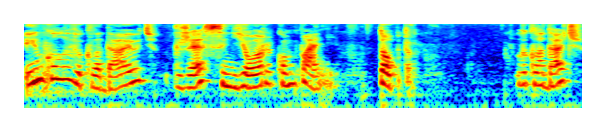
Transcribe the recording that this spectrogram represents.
інколи викладають вже сеньори компанії. Тобто викладач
